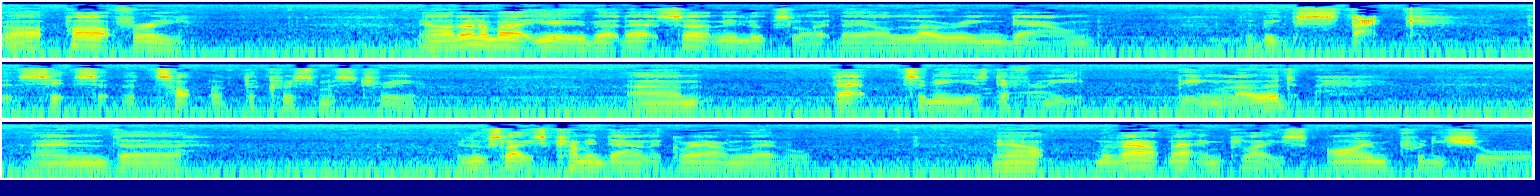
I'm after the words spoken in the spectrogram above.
Right, part three. Now I don't know about you, but that certainly looks like they are lowering down the big stack that sits at the top of the Christmas tree. Um, that to me is definitely being lowered and uh, it looks like it's coming down to ground level. Now without that in place I'm pretty sure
